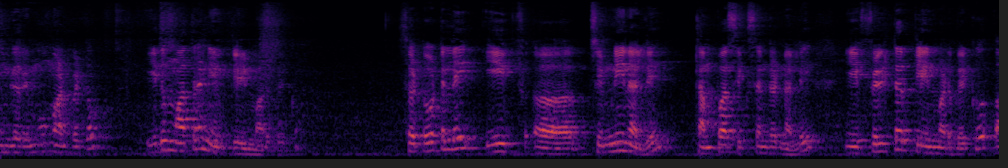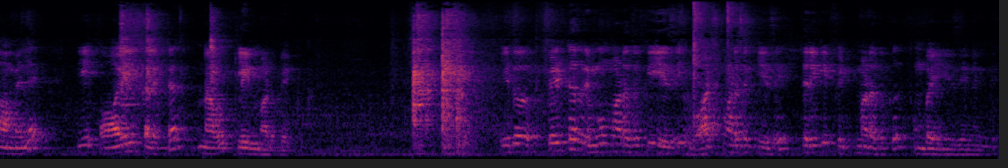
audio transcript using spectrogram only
ಹಿಂಗ ರಿಮೂವ್ ಮಾಡಿಬಿಟ್ಟು ಇದು ಮಾತ್ರ ನೀವು ಕ್ಲೀನ್ ಮಾಡಬೇಕು. ಸೊ ಟೋಟಲಿ ಈ ಚಿಮ್ನಿನಲ್ಲಿ ಟಂಪಾ ಸಿಕ್ಸ್ ಹಂಡ್ರೆಡ್ನಲ್ಲಿ ಈ ಫಿಲ್ಟರ್ ಕ್ಲೀನ್ ಮಾಡಬೇಕು. ಆಮೇಲೆ ಈ ಆಯಿಲ್ ಕಲೆಕ್ಟರ್ ನಾವು ಕ್ಲೀನ್ ಮಾಡಬೇಕು. ಇದು ಫಿಲ್ಟರ್ ರಿಮೂವ್ ಮಾಡೋದಕ್ಕೆ ಈಸಿ ವಾಶ್ ಮಾಡೋದಕ್ಕೆ ಈಸಿ ತಿರುಗಿ ಫಿಟ್ ಮಾಡೋದಕ್ಕೂ ತುಂಬಾ ಈಸಿ ನಿಮಗೆ.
